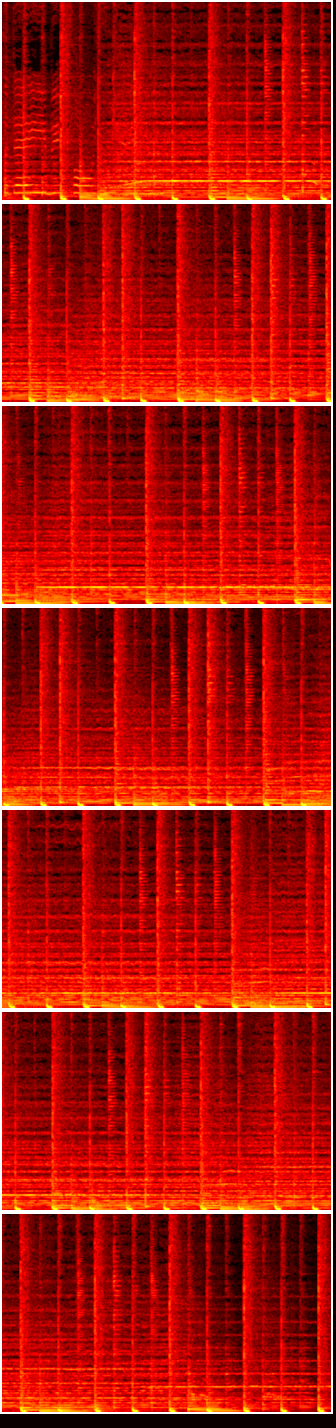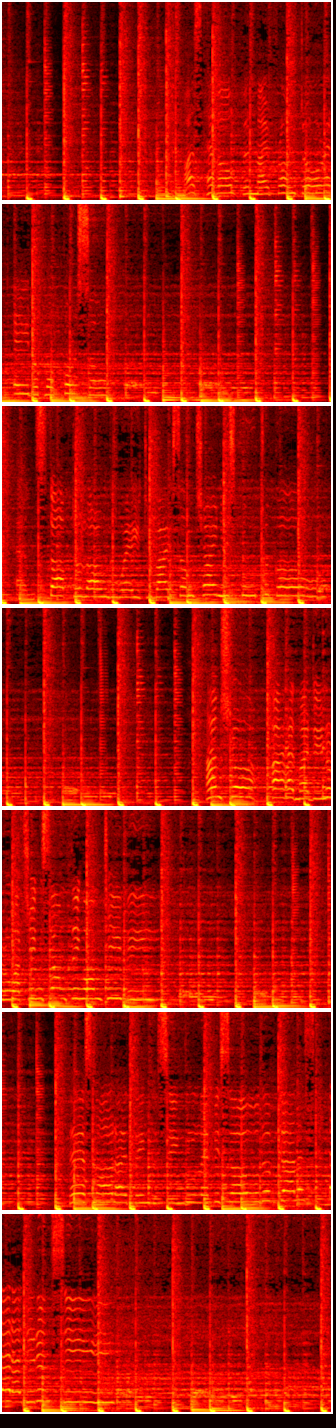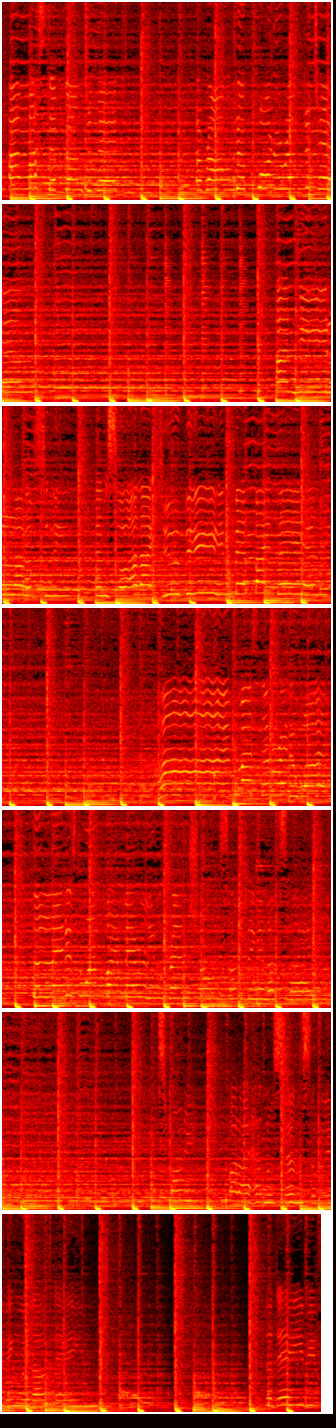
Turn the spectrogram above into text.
The day my front door at 8 o'clock or so. And stopped along the way to buy some Chinese food. day before.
